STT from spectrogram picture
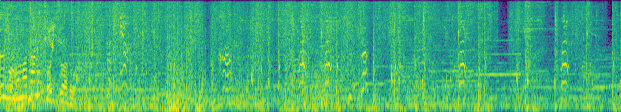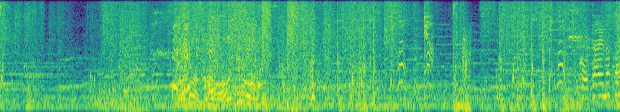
也を求めてこいつはどうだ？様の仰せのままに答えなさい。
